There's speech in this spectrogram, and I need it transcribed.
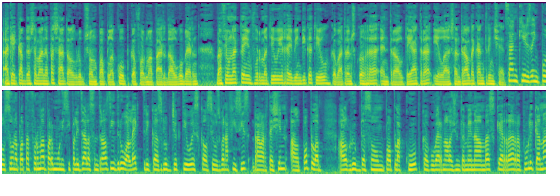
Aquest cap de setmana passat, el grup Som Poble CUP, que forma part del govern, va fer un acte informatiu i reivindicatiu que va transcorrer entre el teatre i la central de Can Trinxet. Sant Quirze impulsa una plataforma per municipalitzar les centrals hidroelèctriques. L'objectiu és que els seus beneficis reverteixin al poble. El grup de Som Poble CUP, que governa l'Ajuntament amb Esquerra Republicana,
